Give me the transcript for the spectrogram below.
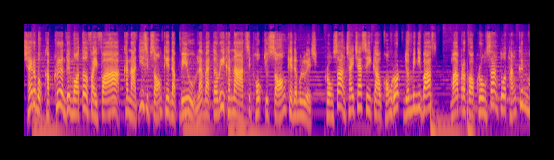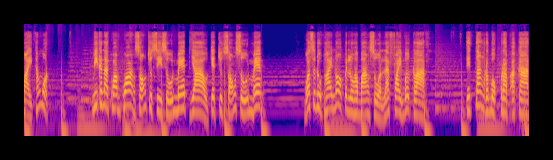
ใช้ระบบขับเคลื่อนด้วยมอเตอร์ไฟฟ้าขนาด 22 kW และแบตเตอรี่ขนาด 16.2 kWh โครงสร้างใช้แชสซีเก่าของรถยนต์มินิบัส มาประกอบโครงสร้างตัวถังขึ้นใหม่ทั้งหมด มีขนาดความกว้าง 2.40 เมตร ยาว 7.20 เมตร วัสดุภายนอกเป็นโลหะบางส่วนและไฟเบอร์กลาสติดตั้งระบบปรับอากาศ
